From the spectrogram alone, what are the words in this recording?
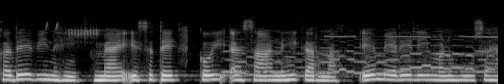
ਕਦੇ ਵੀ ਨਹੀਂ। ਮੈਂ ਇਸ ਤੇ ਕੋਈ ਅਹਿਸਾਨ ਨਹੀਂ ਕਰਨਾ। ਇਹ ਮੇਰੇ ਲਈ ਮਨਹੂਸ ਹੈ।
